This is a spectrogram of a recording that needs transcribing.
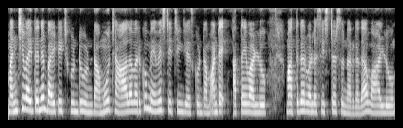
మంచివైతేనే బయట ఇచ్చుకుంటూ ఉంటాము. చాలా వరకు మేమే స్టిచ్చింగ్ చేసుకుంటాము. అంటే అత్తయ్య వాళ్ళు మా అత్తగారు వాళ్ళ సిస్టర్స్ ఉన్నారు కదా వాళ్ళు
